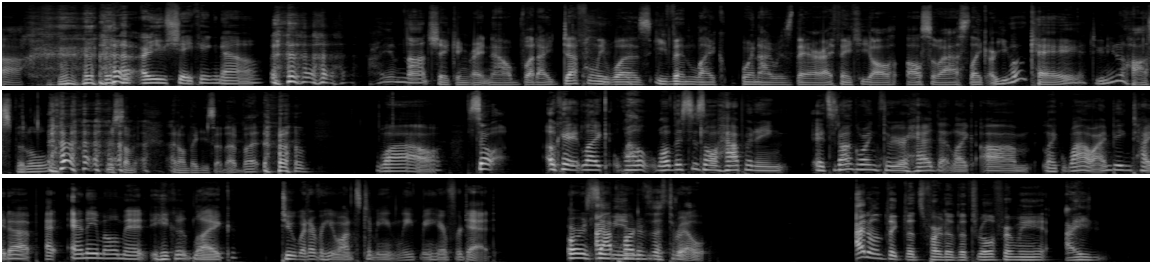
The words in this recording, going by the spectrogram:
uh Are you shaking now? I am not shaking right now, but I definitely was even like when I was there. I think he al- also asked like, "Are you okay? Do you need a hospital?" or something. I don't think he said that, but wow. So, okay, like, well, while this is all happening, it's not going through your head that, like, um, like, wow, I'm being tied up. At any moment, he could like do whatever he wants to me and leave me here for dead. Or is I that part of the thrill? I don't think that's part of the thrill for me. I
